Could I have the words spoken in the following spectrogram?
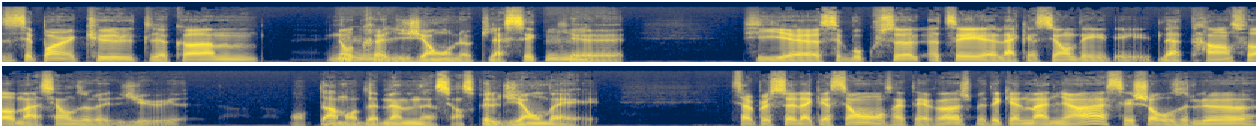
c'est pas un culte comme une autre mm-hmm. religion là, classique. Euh, puis c'est beaucoup ça, là, tu sais, la question des, de la transformation du religieux dans mon domaine, la science religion, ben, c'est un peu ça la question. On s'interroge, mais de quelle manière ces choses-là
